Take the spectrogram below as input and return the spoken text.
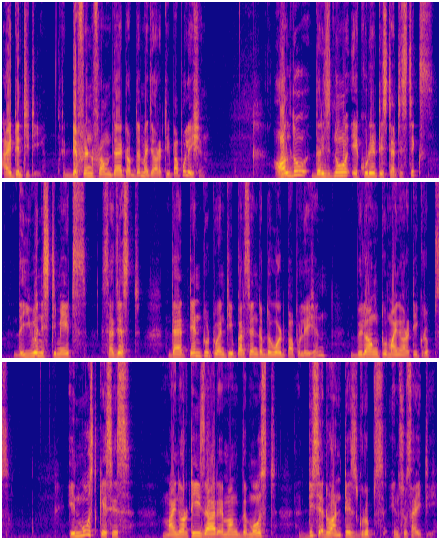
identity, different from that of the majority population. Although there is no accurate statistics, the UN estimates suggest that 10 to 20 percent of the world population belong to minority groups. In most cases, minorities are among the most disadvantaged groups in society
